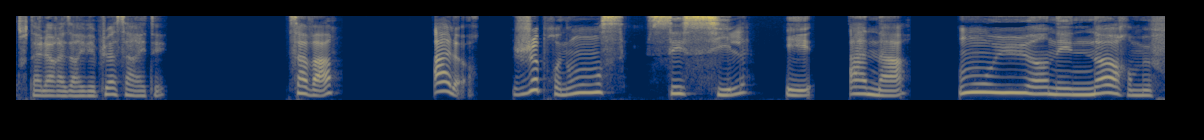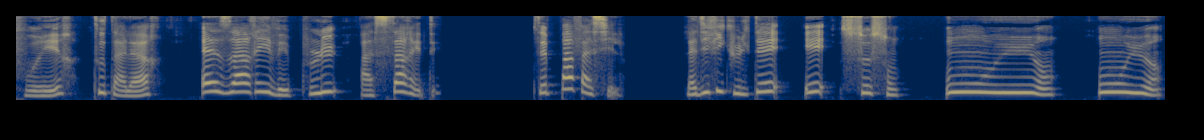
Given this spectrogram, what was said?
tout à l'heure, elles n'arrivaient plus à s'arrêter. Ça va? Alors, je prononce Cécile et Anna ont eu un énorme fou rire tout à l'heure elles n'arrivaient plus à s'arrêter. C'est pas facile. La difficulté est ce son. Ont eu un, ont eu un.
